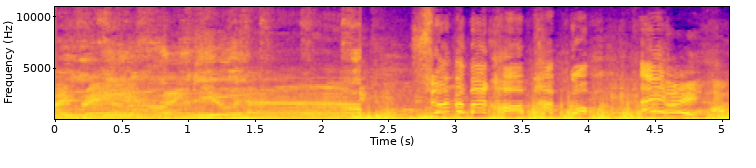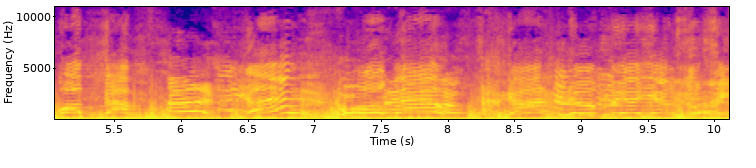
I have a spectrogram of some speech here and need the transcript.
my friend Thank you ค่ะช่วงต่อไปขอพับกบเอ้ยเอ้ยพบกับ เอ้ย เอ้ยถูกแล้ว การดื่มเบียร์อย่างสุขี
